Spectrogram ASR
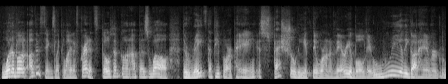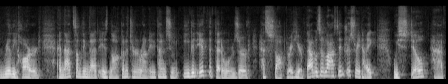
What about other things like line of credits? Those have gone up as well. The rates that people are paying, especially if they were on a variable, they really got hammered really hard. And that's something that is not going to turn around anytime soon, even if the Federal Reserve has stopped right here. If that was their last interest rate hike, we still have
